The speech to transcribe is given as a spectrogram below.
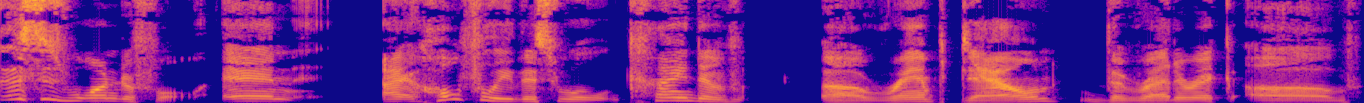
This is wonderful. And I hopefully this will kind of uh, ramp down the rhetoric of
